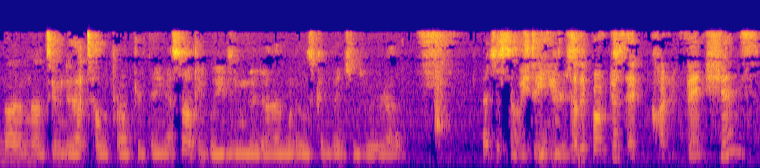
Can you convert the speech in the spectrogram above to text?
No, I'm not too into that teleprompter thing. I saw people using it uh, one of those conventions we were at. That just sounds Wait, they use dangerous. teleprompters at conventions?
